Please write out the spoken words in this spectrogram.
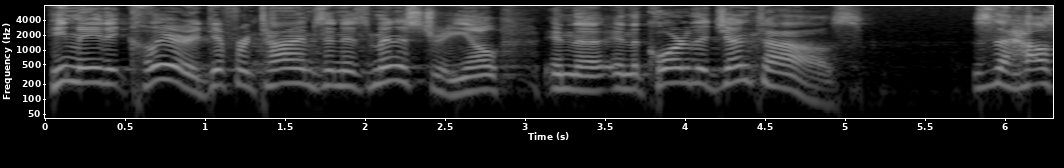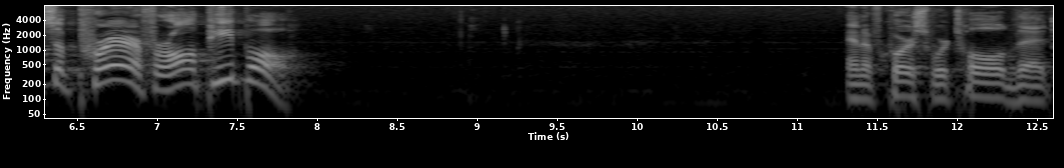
He made it clear at different times in his ministry, you know, in the, in the court of the Gentiles. This is a house of prayer for all people. And of course, we're told that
